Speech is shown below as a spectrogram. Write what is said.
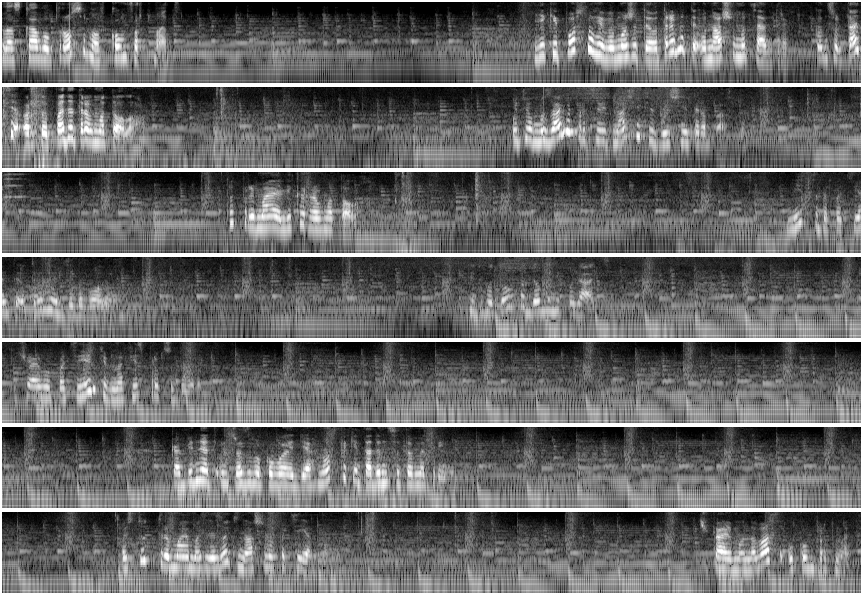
Ласкаво просимо в Комфортмед. Які послуги ви можете отримати у нашому центрі? Консультація ортопеда-травматолога. У цьому залі працюють наші фізичні терапевти. Тут приймає лікар-ревматолог. Місце, де пацієнти отримують задоволення. Підготовка до маніпуляцій. Навчаємо пацієнтів на фізпроцедури. Кабінет ультразвукової діагностики та денситометрії. Ось тут тримаємо зв'язок з нашими пацієнтами. Чекаємо на вас у Комфортмед.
